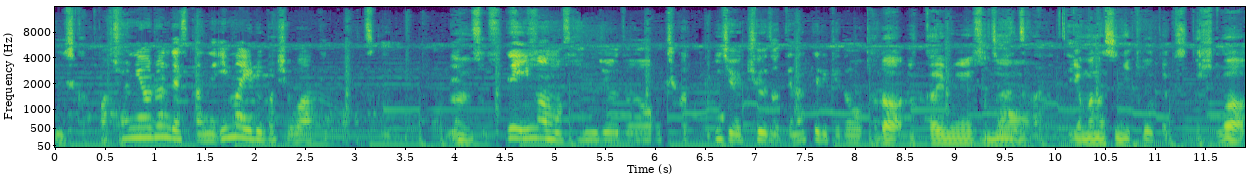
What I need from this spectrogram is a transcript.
涼しかった。場所によるんですかね。今いる場所は結構暑く。うん、そうそう。で、今も30度近く、29度ってなってるけど、ただ、一回目、その山梨に到着した日は、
